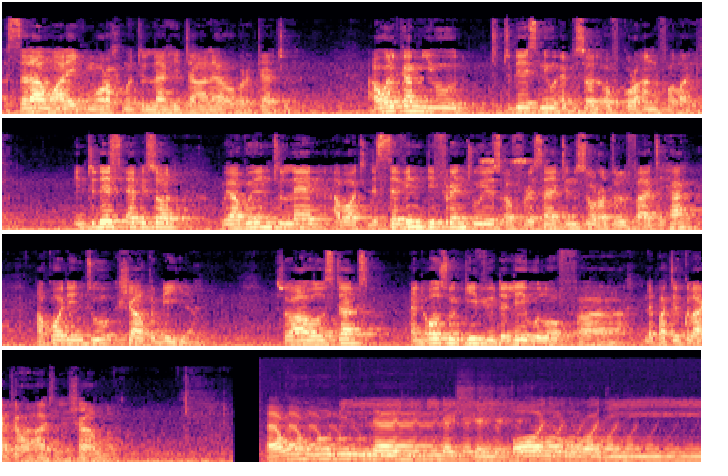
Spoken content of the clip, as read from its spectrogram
Assalamu alaikum wa rahmatullahi ta'ala wa barakatuh. I welcome you to today's new episode of Quran for Life. In today's episode, we are going to learn about the seven different ways of reciting Surah Al-Fatiha according to Shatibiyya. So I will start and also give you the label of uh, the particular qira'at, inshallah. أعوذ بالله من الشيطان الرجيم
